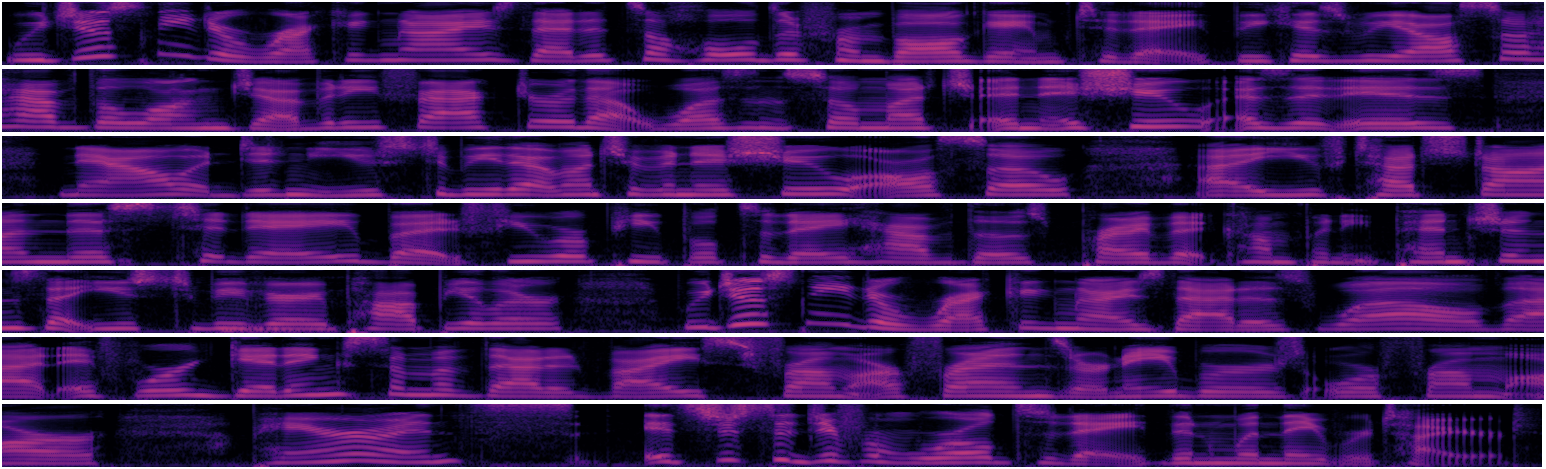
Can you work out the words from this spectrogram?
we just need to recognize that it's a whole different ballgame today because we also have the longevity factor that wasn't so much an issue as it is now. It didn't used to be that much of an issue. Also, uh, you've touched on this today, but fewer people today have those private company pensions that used to be very popular. We just need to recognize that as well that if we're getting some of that advice from our friends, our neighbors, or from our parents, it's just a different world today than when they retired.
